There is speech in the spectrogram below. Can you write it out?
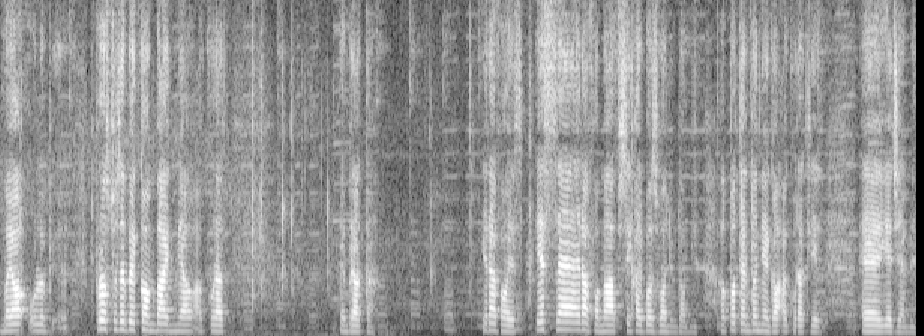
Bo ja ulubię. Po prostu, żeby kombajn miał akurat brata. I Rafał jest. Jest e, Rafał ma przyjechać, bo dzwonił do mnie. A potem do niego akurat je, e, jedziemy.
